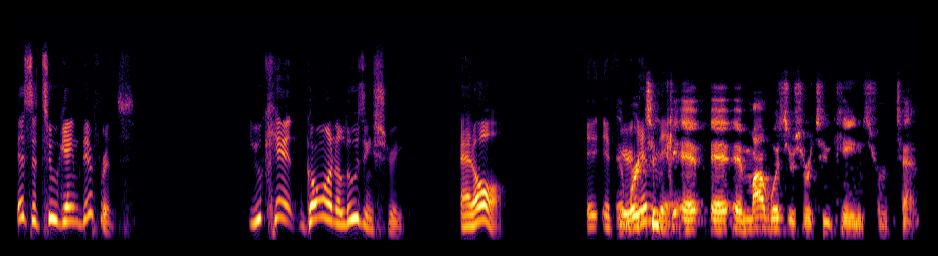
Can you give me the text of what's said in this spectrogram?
it's a two game difference you can't go on a losing streak at all. If you're we're two, there. And, and my Wizards were two games from tenth.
